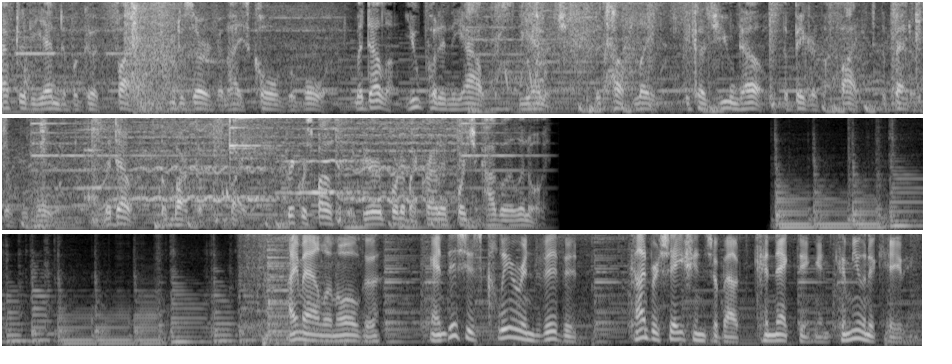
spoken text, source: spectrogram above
After the end of a good fight, you deserve an ice cold reward. Modelo, you put in the hours, the energy, the tough labor, because you know the bigger the fight, the better the reward. Modelo, the mark of the fighter. Drink responsibly. Beer imported by Crown Imports Chicago, Illinois. I'm Alan Alda, and this is Clear and Vivid conversations about connecting and communicating.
